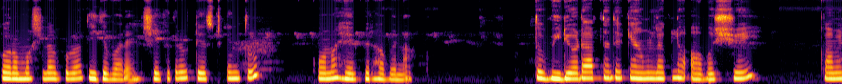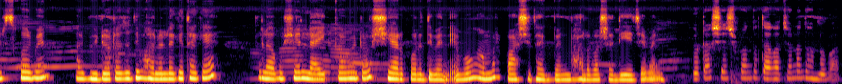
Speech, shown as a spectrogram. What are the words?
গরম মশলার গুঁড়ো দিতে পারেন। সেক্ষেত্রেও টেস্ট কিন্তু কোনো হেরফের হবে না। তো ভিডিওটা আপনাদের কেমন লাগল অবশ্যই কমেন্টস করবেন। আর ভিডিওটা যদি ভালো লেগে থাকে, তাহলে অবশ্যই লাইক কমেন্ট ও শেয়ার করে দেবেন এবং আমার পাশে থাকবেন, ভালোবাসা দিয়ে যাবেন। ভিডিওটা শেষ পর্যন্ত দেখার জন্য ধন্যবাদ।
